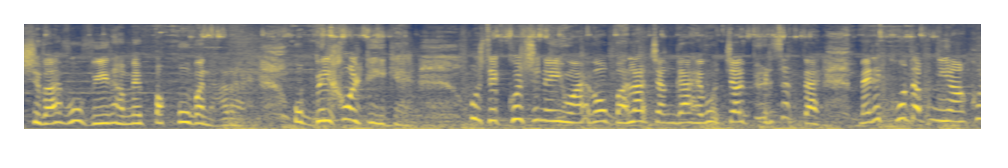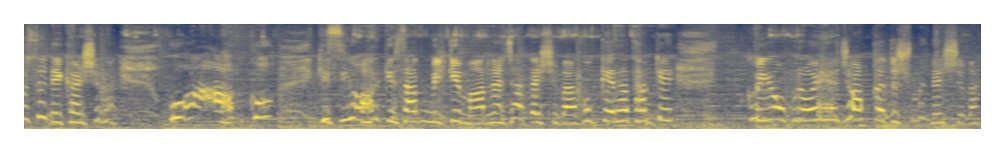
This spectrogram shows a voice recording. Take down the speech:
शिवाय वो वीर हमें पप्पू बना रहा है। वो बिल्कुल ठीक है। उसे कुछ नहीं हुआ है। वो भला चंगा है। वो चल फिर सकता है। मैंने खुद अपनी आँखों से देखा है शिवाय। वो आपको किसी और के साथ मिलके मारना चाहता है शिवाय। वो कह रहा था कि कोई ओब्रोय है जो आपका दुश्मन है शिवाय।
